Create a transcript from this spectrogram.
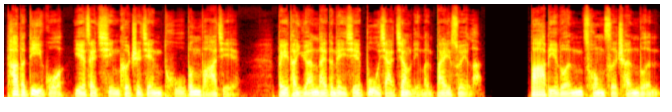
他的帝国也在顷刻之间土崩瓦解，被他原来的那些部下将领们掰碎了。巴比伦从此沉沦，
